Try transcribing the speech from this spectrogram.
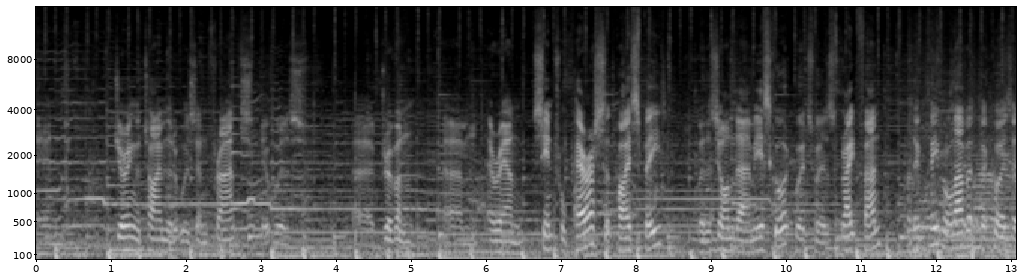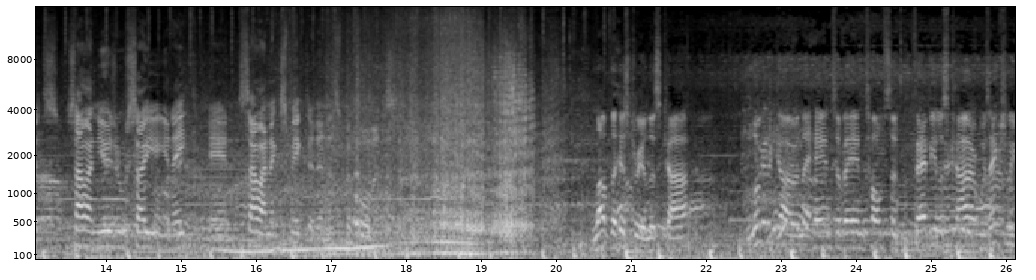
And during the time that it was in France, it was uh, driven um, around central Paris at high speed with a gendarme escort, which was great fun. The people love it because it's so unusual, so unique, and so unexpected in its performance. Love the history in this car. Look at it go in the hands of Ann Thompson. Fabulous car. It was actually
